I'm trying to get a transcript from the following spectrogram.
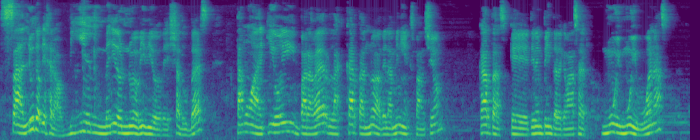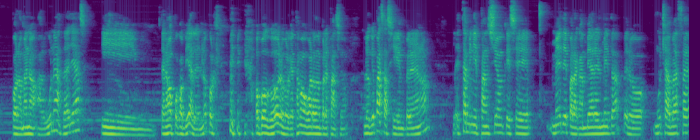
Saludos viajeros, bienvenido a un nuevo vídeo de Shadowverse. Estamos aquí hoy para ver las cartas nuevas de la mini expansión. Cartas que tienen pinta de que van a ser muy muy buenas. Por lo menos algunas de ellas. Y tenemos pocos viales, ¿no? Porque, o poco oro, porque estamos guardando para expansión. Lo que pasa siempre, ¿no? Esta mini expansión que se mete para cambiar el meta, pero muchas veces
